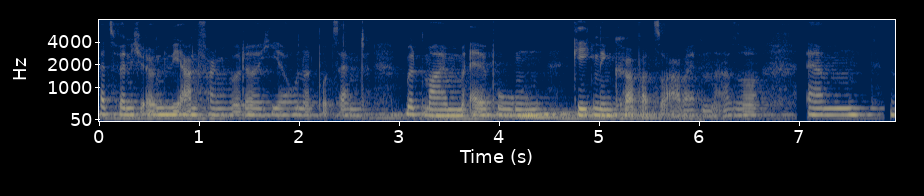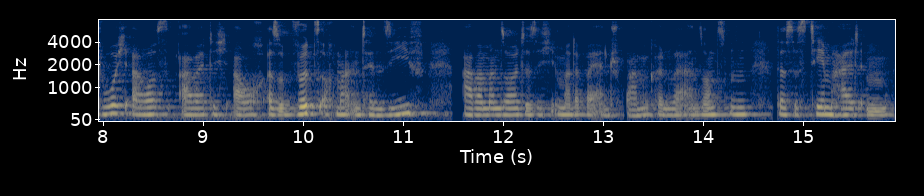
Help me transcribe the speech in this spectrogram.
als wenn ich irgendwie anfangen würde, hier 100 Prozent mit meinem Ellbogen gegen den Körper zu arbeiten. Also ähm, durchaus arbeite ich auch, also wird es auch mal intensiv, aber man sollte sich immer dabei entspannen können, weil ansonsten das System halt im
